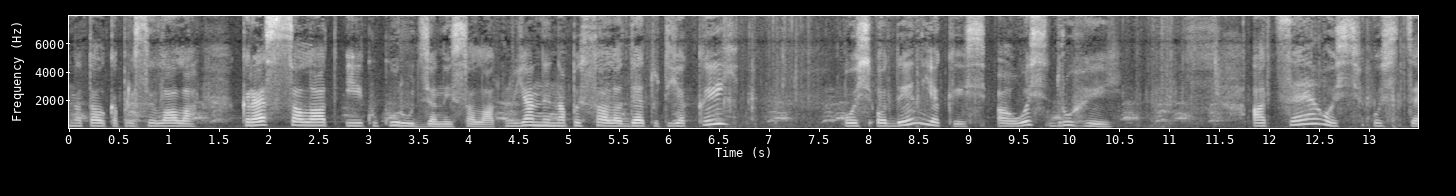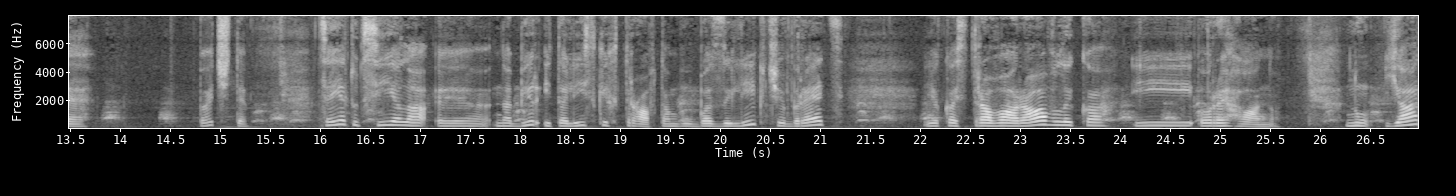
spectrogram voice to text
Наталка присилала крес-салат і кукурудзяний салат. Ну, я не написала, де тут який. Ось один якийсь, а ось другий. А це ось ось це. Бачите? Це я тут сіяла е, набір італійських трав. Там був базилік, чебрець, якась трава равлика і орегано. Ну, я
